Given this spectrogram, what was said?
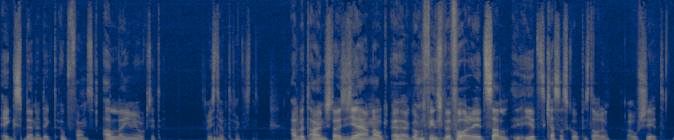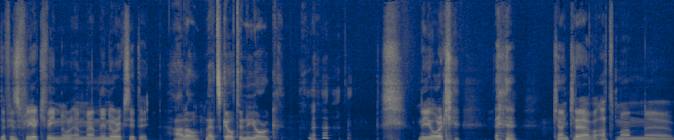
eggs benedict uppfanns alla i New York City. Det visste jag inte faktiskt. Albert Einsteins hjärna och ögon finns bevarade i ett, i ett kassaskåp i staden. Oh shit. Det finns fler kvinnor än män i New York City. Hallå, let's go to New York. New York kan kräva att man eh,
